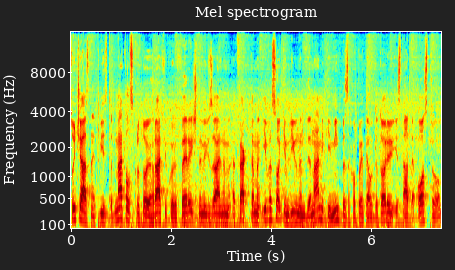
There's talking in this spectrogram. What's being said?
Сучасний Twisted Metal з крутою графікою, феєричними візуальними ефектами і високим рівнем динаміки міг би захопити аудиторію і стати островом,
